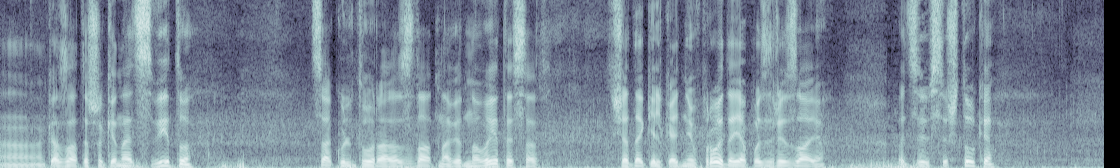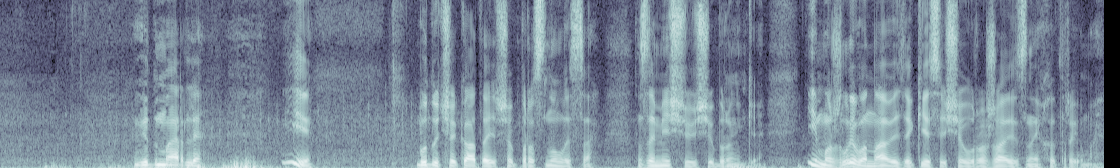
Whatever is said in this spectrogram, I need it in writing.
е, казати, що кінець світу. Ця культура здатна відновитися. Ще декілька днів пройде, я позрізаю оці всі штуки відмерлі і буду чекати, щоб проснулися заміщуючі бруньки. І, можливо, навіть якийсь ще урожай з них отримає.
